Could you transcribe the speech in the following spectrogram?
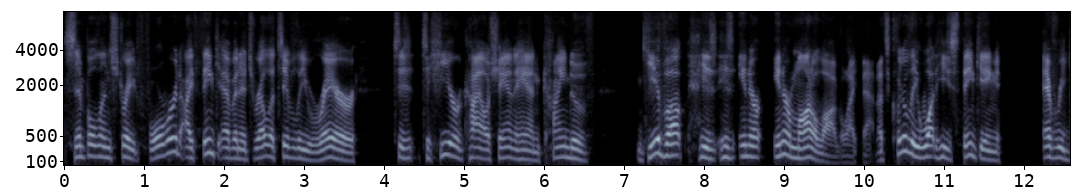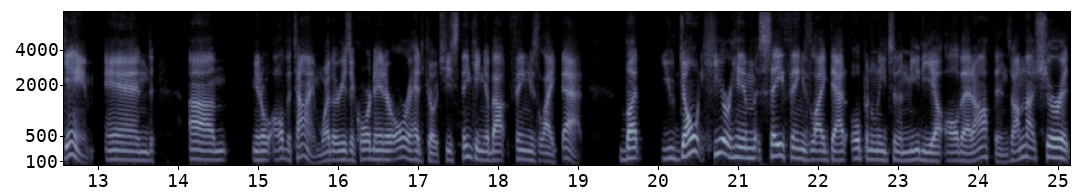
simple and straightforward, I think Evan, it's relatively rare to to hear Kyle Shanahan kind of give up his his inner inner monologue like that. That's clearly what he's thinking every game. And um, you know, all the time, whether he's a coordinator or a head coach, he's thinking about things like that. But you don't hear him say things like that openly to the media all that often. So I'm not sure it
